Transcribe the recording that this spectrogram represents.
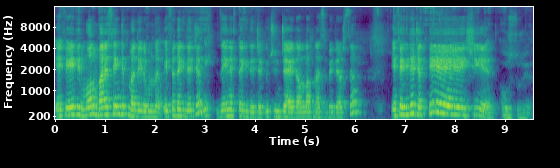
Efe'ye dedim oğlum bana sen gitme dedim buna. Efe de gidecek. Zeynep de gidecek. Üçüncü ayda Allah nasip ederse. Efe gidecek de şeye. Avusturya.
